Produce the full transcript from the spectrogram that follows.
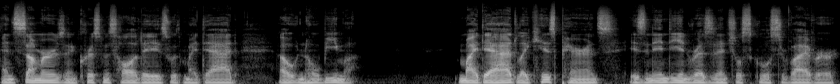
and summers and Christmas holidays with my dad out in Hobbema. My dad, like his parents, is an Indian residential school survivor,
